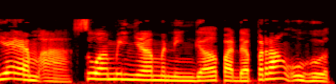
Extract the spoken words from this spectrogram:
YMA, suaminya meninggal pada Perang Uhud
